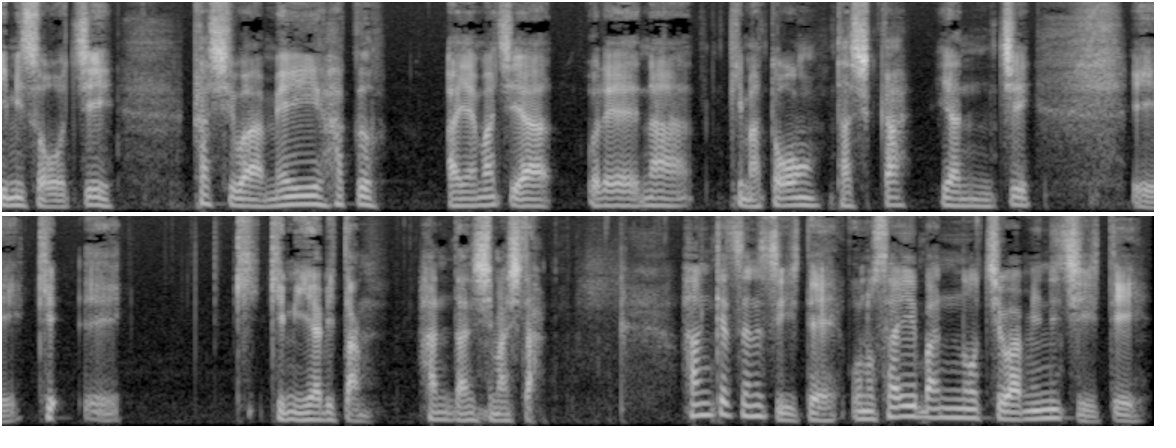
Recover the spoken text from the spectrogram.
意味装置歌詞は明白。過ちやうれなきまとん確かやんち、えーきえー、き君やびたん。判断しました。判決についてこの裁判の血はみについて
